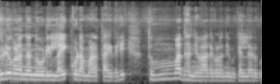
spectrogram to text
ವಿಡಿಯೋಗಳನ್ನು ನೋಡಿ ಲೈಕ್ ಕೂಡ ಮಾಡ್ತಾ ಇದ್ದೀರಿ. ತುಂಬ ಧನ್ಯವಾದಗಳು ನಿಮಗೆಲ್ಲರಿಗೂ.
